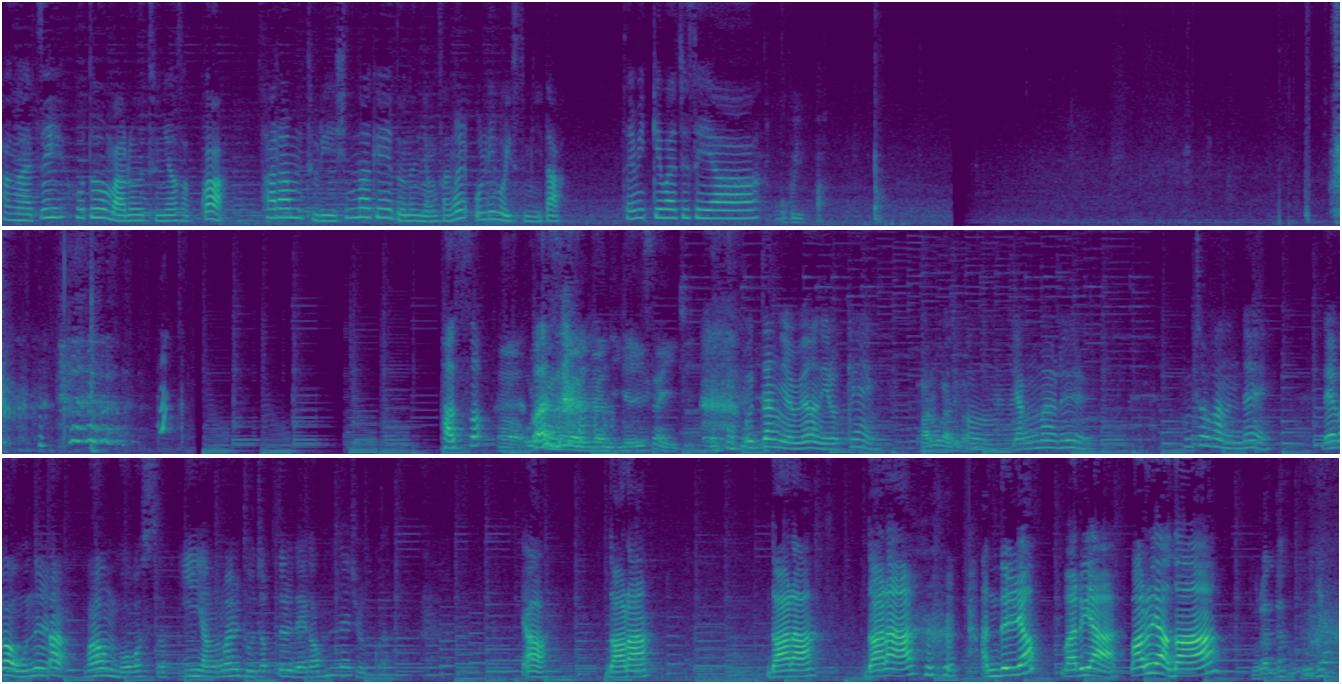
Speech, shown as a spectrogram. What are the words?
강아지 호두 마루 두 녀석과 사람 둘이 신나게 노는 영상을 올리고 있습니다. 재밌게 봐주세요. 오고 이뻐. 봤어? 어, 맞아. 옷장 열면 이게 일상이지. 옷장 열면 이렇게 바로 가져가. 어, 양말을 훔쳐가는데 내가 오늘 딱 마음 먹었어. 이 양말 도적들 내가 혼내줄 거야. 야, 놔라. 놔라. 놔라. 안 들려? 마루야. 마루야, 놔. 노란다고 도냐?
